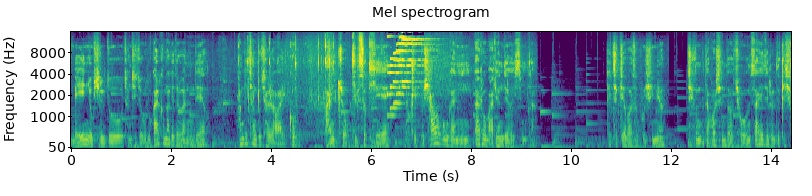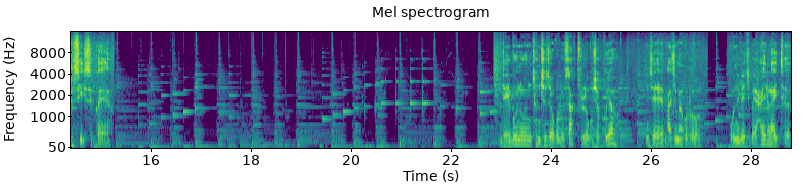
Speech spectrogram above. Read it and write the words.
메인 욕실도 전체적으로 깔끔하게 들어갔는데요. 환기창도 잘 나와 있고 안쪽 깊숙이에 이렇게 또 샤워 공간이 따로 마련되어 있습니다. 이렇게 직접 와서 보시면 지금보다 훨씬 더 좋은 사이즈를 느끼실 수 있을 거예요. 내부는 전체적으로 싹 둘러보셨고요. 이제 마지막으로 오늘의 집의 하이라이트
